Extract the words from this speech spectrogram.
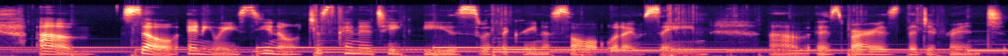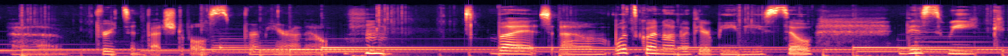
um, so, anyways, you know, just kind of take these with a grain of salt, what I'm saying, um, as far as the different uh, fruits and vegetables from here on out. but um, what's going on with your baby? So, this week,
